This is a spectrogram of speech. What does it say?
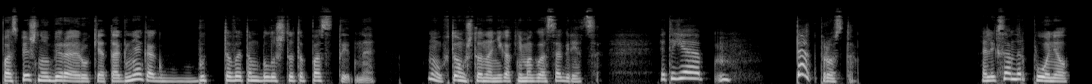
поспешно убирая руки от огня, как будто в этом было что-то постыдное. Ну, в том, что она никак не могла согреться. Это я... так просто. Александр понял,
